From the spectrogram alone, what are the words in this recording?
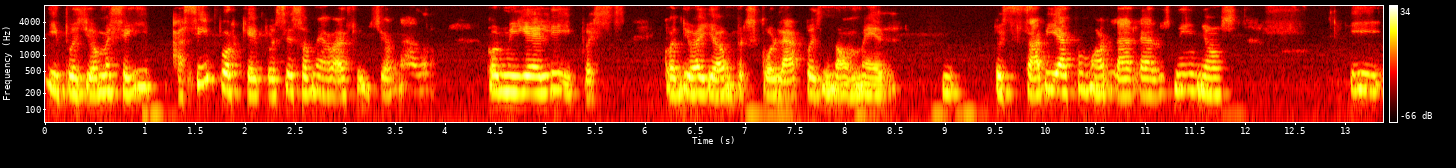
Y pues yo me seguí así porque pues eso me había funcionado con Miguel y pues cuando iba yo a un preescolar pues no me, pues sabía cómo hablarle a los niños. Y,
